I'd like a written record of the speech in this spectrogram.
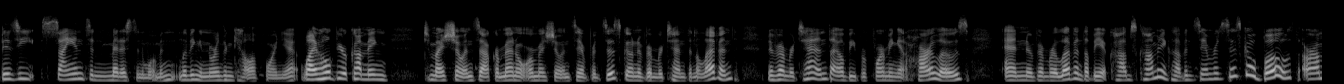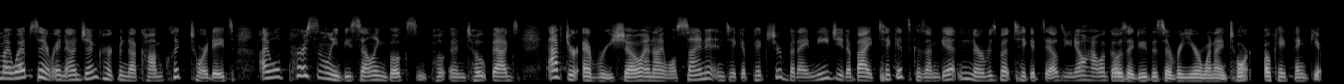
busy science and medicine woman living in Northern California. Well, I hope you're coming to my show in Sacramento or my show in San Francisco November 10th and 11th. November 10th, I will be performing at Harlow's, and November 11th, I'll be at Cobb's Comedy Club in San Francisco. Both are on my website right now, jenkirkman.com. Click tour dates. I will personally be selling books and, po- and tote bags after every show, and I will sign it and take a picture. But I need you to buy tickets because I'm getting nervous about ticket sales. You know how it goes. I do this every year when I tour. Okay, thank you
